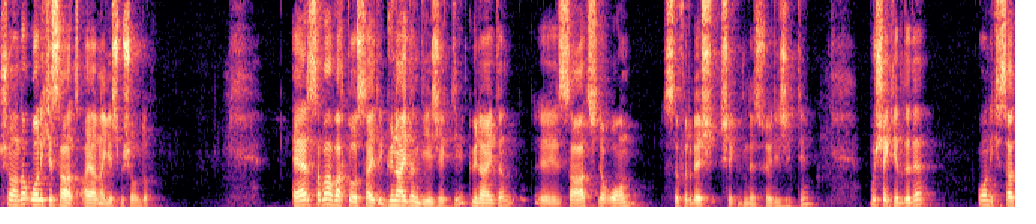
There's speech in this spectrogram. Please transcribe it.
şu anda 12 saat ayarına geçmiş oldu. Eğer sabah vakti olsaydı günaydın diyecekti. Günaydın e, saat işte 10.05 şeklinde söyleyecekti. Bu şekilde de 12 saat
